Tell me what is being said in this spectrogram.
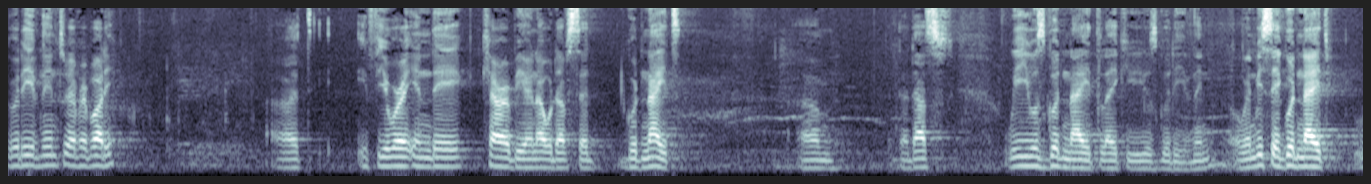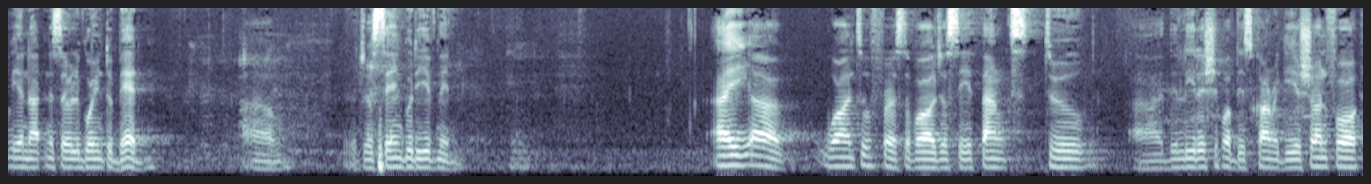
Good evening to everybody. Uh, if you were in the Caribbean, I would have said good night. Um, that's, we use good night like you use good evening. When we say good night, we are not necessarily going to bed. Um, we're just saying good evening. I uh, want to, first of all, just say thanks to uh, the leadership of this congregation for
